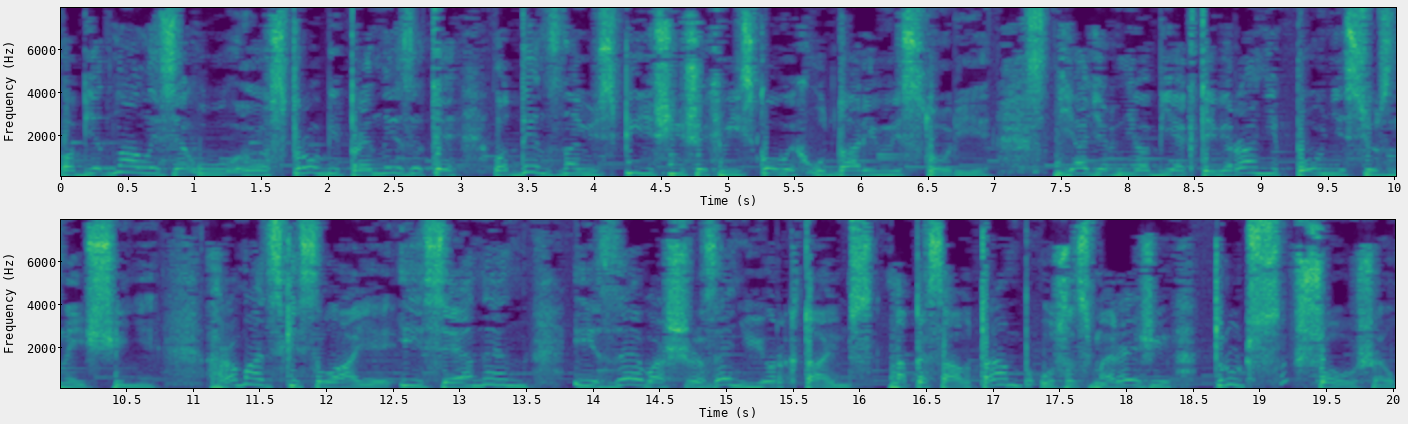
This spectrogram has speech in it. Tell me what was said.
об'єдналися у е, спробі принизити один з найуспішніших військових ударів в історії. Ядерні об'єкти в Ірані повністю знищені. Громадські слаї і CNN, і The, The New York Times, написав Трамп у соцмережі Truth Social.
